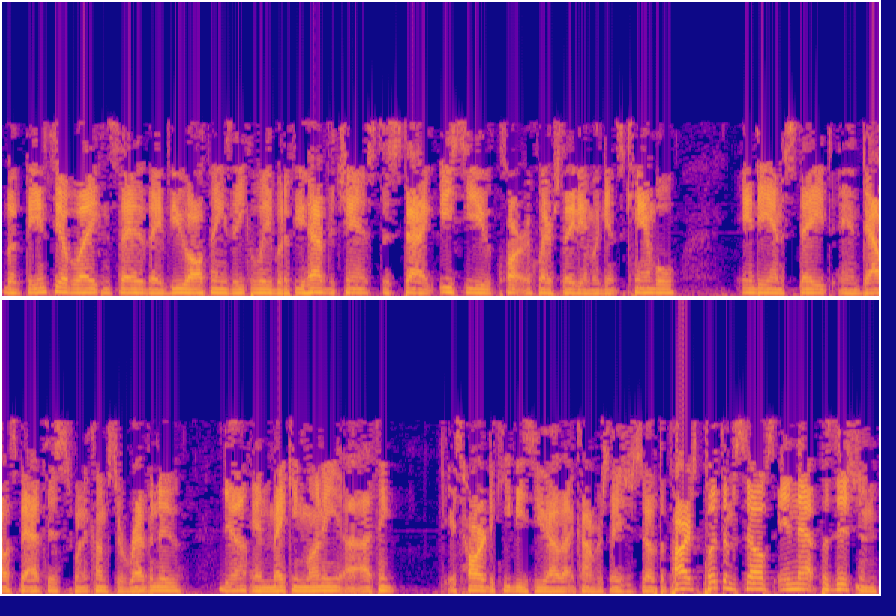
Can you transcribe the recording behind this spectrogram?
look, the NCAA can say that they view all things equally, but if you have the chance to stack ECU Clark LeClair Stadium against Campbell, Indiana State, and Dallas Baptist when it comes to revenue Yeah. and making money, I think it's hard to keep ECU out of that conversation. So if the Pirates put themselves in that position,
